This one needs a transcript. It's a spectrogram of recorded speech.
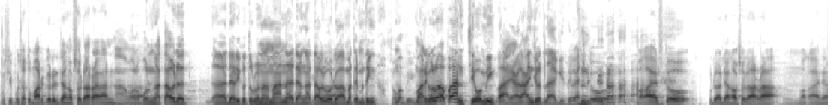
meskipun satu marga udah dianggap saudara kan. Nah, walaupun nggak tahu udah eh, dari keturunan mana dah nggak tahu bodo amat. Yang penting ma- Siombing. marga lu apaan? Si Oming wah ya lanjut lah gitu kan. Itu makanya situ udah dianggap saudara. Hmm. Makanya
